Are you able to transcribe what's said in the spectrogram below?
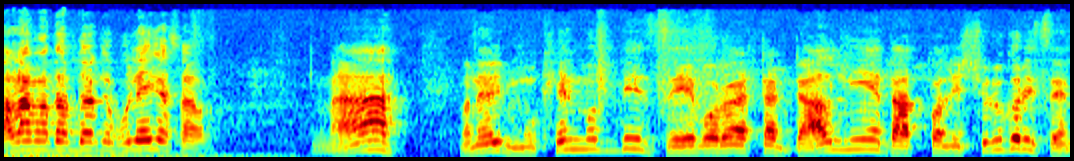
সালাম আদাব দেওয়াকে ভুলেই গেছাও। না মানে ওই মুখের মধ্যে যে বড় একটা ডাল নিয়ে দাঁত পালিশ শুরু করেছেন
